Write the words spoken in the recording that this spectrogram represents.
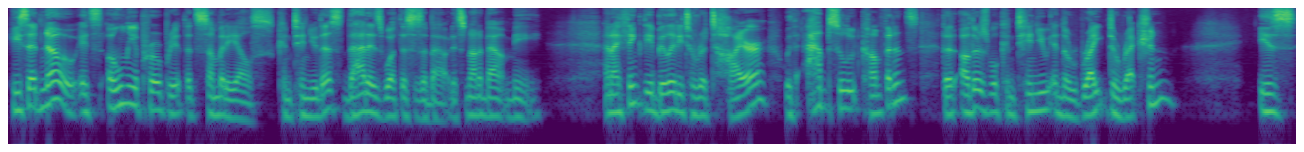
he said, "No, it's only appropriate that somebody else continue this. That is what this is about. It's not about me." And I think the ability to retire with absolute confidence that others will continue in the right direction is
